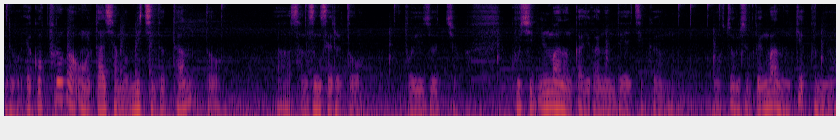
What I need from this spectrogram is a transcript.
그리고 에코프로가 오늘 다시 한번 미친 듯한 또 어, 상승세를 또 보여줬죠. 91만 원까지 갔는데 지금 뭐좀 있으면 100만 원 넘겠군요.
